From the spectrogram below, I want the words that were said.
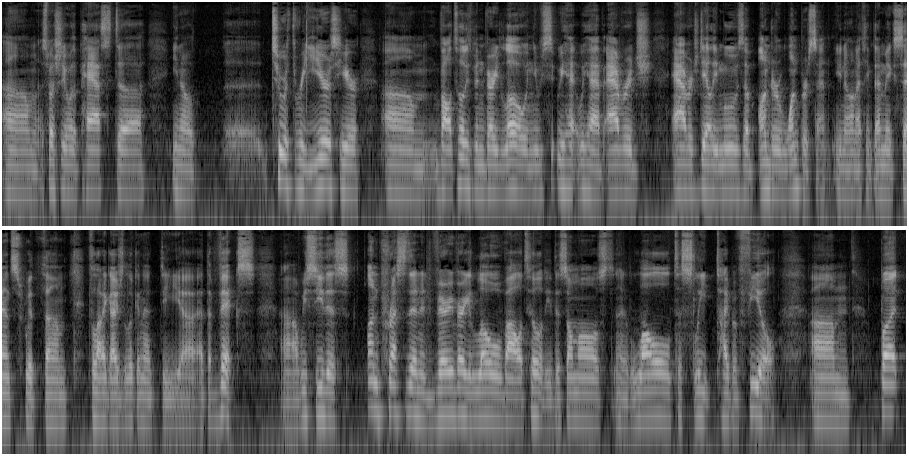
um, especially over the past uh, you know uh, two or three years here, um, volatility has been very low, and you, we ha- we have average average daily moves of under one percent. You know, and I think that makes sense with um, if a lot of guys are looking at the uh, at the VIX. Uh, we see this unprecedented, very, very low volatility, this almost uh, lull to sleep type of feel. Um, but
